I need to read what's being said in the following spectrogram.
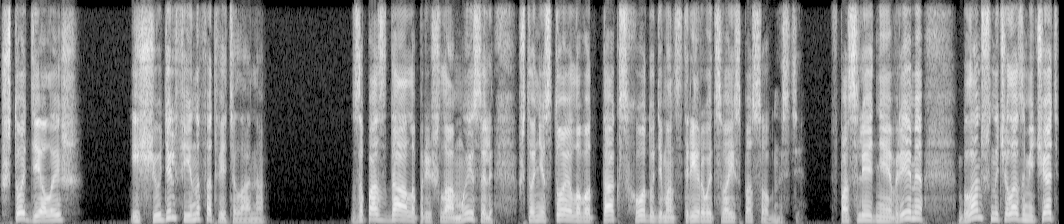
«Что делаешь?» «Ищу дельфинов», — ответила она. Запоздала пришла мысль, что не стоило вот так сходу демонстрировать свои способности. В последнее время Бланш начала замечать,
